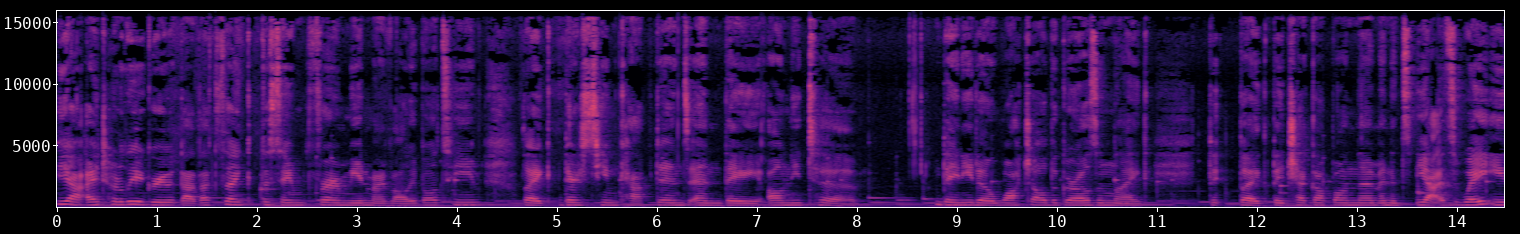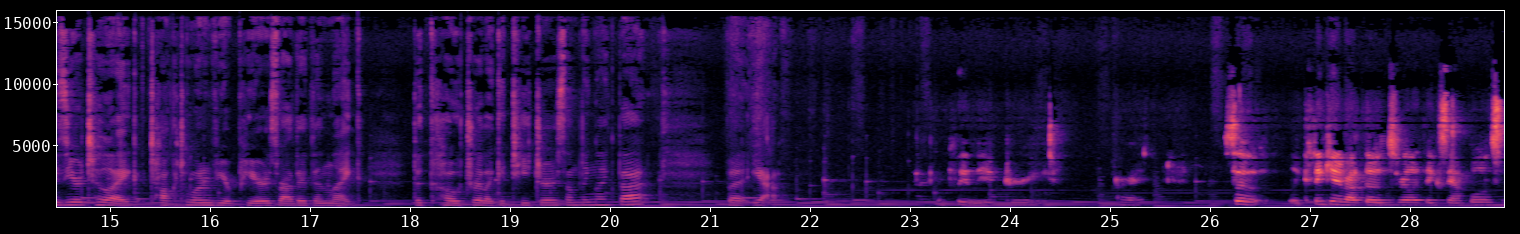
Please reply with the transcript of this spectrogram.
Yeah, I totally agree with that. That's like the same for me and my volleyball team. Like there's team captains and they all need to they need to watch all the girls and like like they check up on them and it's yeah, it's way easier to like talk to one of your peers rather than like the coach or like a teacher or something like that. But yeah. I completely agree. All right. So like thinking about those real life examples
